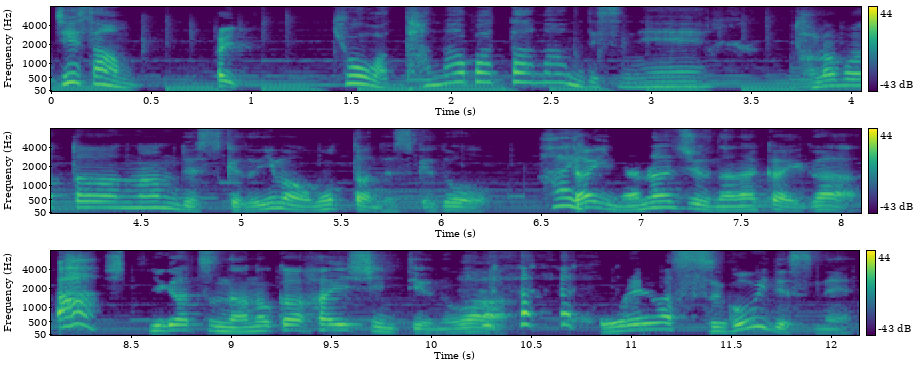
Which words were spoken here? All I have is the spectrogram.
J さん、はい。今日は七夕なんですね。七夕なんですけど、今思ったんですけど、はい。第77回があ7月7日配信っていうのは、これはすごいですね。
